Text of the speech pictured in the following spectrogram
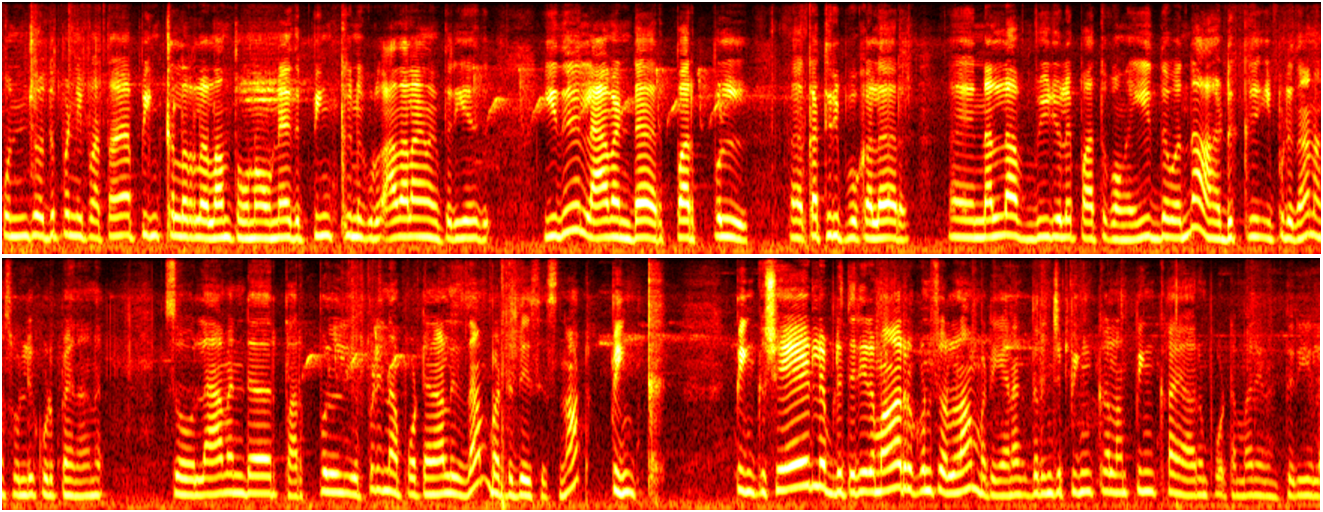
கொஞ்சம் இது பண்ணி பார்த்தா பிங்க் கலர்லலாம் தோணும். உடனே அது பிங்க்குன்னு கொடு அதெல்லாம் எனக்கு தெரியாது. இது லாவெண்டர் பர்பிள் கத்திரிப்பூ கலர் நல்லா வீடியோவில் பார்த்துக்கோங்க. இது வந்து அடுக்கு. இப்படி தான் நான் சொல்லி கொடுப்பேன் நான். ஸோ லாவெண்டர் பர்பிள் எப்படி நான் போட்டேனாலும் இதுதான் but this is not pink pink ஷேடில் இப்படி தெரிகிற மாதிரி இருக்குன்னு சொல்லலாம் பட் எனக்கு தெரிஞ்ச பிங்க்கெல்லாம் பிங்க்காக யாரும் போட்ட மாதிரி எனக்கு தெரியல.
